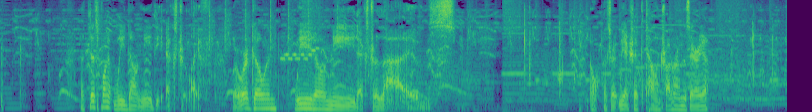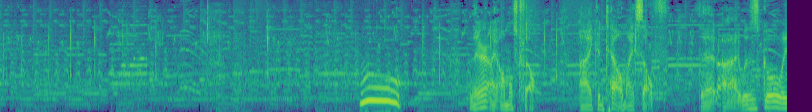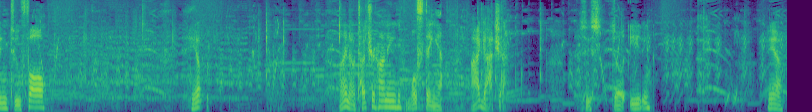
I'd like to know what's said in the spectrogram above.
At this point, we don't need the extra life. Where we're going, we don't need extra lives. Oh, that's right. We actually have to talon trot around this area. Almost fell. I could tell myself that I was going to fall. Yep. I know, touch your honey, we'll sting you. I gotcha. Is he still eating? Yeah.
